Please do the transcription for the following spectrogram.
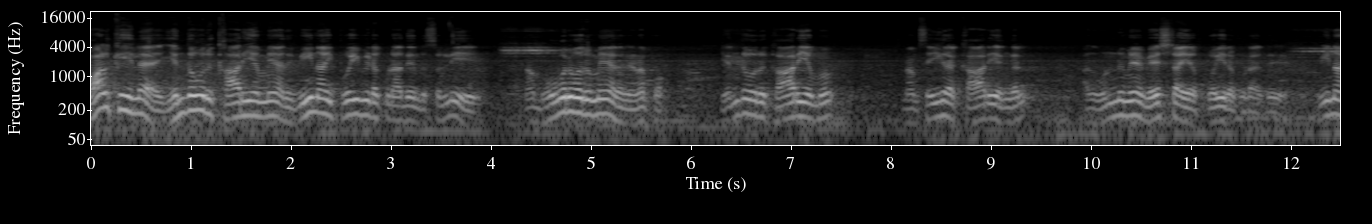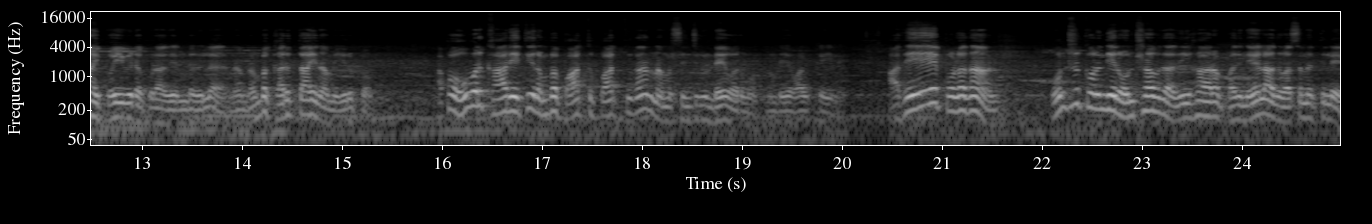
வாழ்க்கையில் எந்த ஒரு காரியமே அது வீணாய் போய்விடக்கூடாது என்று சொல்லி நாம் ஒவ்வொருவருமே அதை நினைப்போம். எந்த ஒரு காரியமும் நாம் செய்கிற காரியங்கள் அது ஒன்றுமே வேஸ்டாக போயிடக்கூடாது வீணாய் போய்விடக்கூடாது என்பதில் நாம் ரொம்ப கருத்தாய் நாம் இருப்போம். அப்போ ஒவ்வொரு காரியத்தையும் ரொம்ப பார்த்து பார்த்து தான் நம்ம செஞ்சு கொண்டே வருவோம் நம்முடைய வாழ்க்கையில். அதே போல தான் ஒன்று குழந்தையர் ஒன்றாவது அதிகாரம் பதினேழாவது வசனத்திலே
